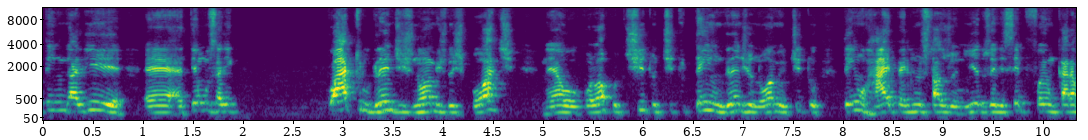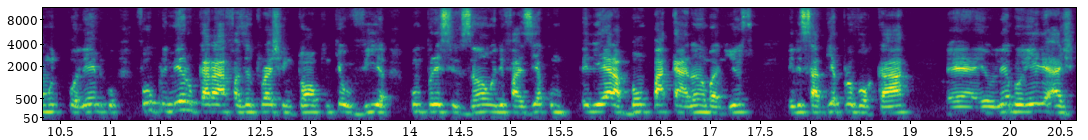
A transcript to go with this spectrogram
Tem ali, é, temos ali quatro grandes nomes do esporte. Né? Eu coloco o Tito, o Tito tem um grande nome, o Tito tem um hype ali nos Estados Unidos, ele sempre foi um cara muito polêmico, foi o primeiro cara a fazer trash talking que eu via com precisão, ele fazia com. ele era bom pra caramba nisso, ele sabia provocar. É, eu lembro ele, as,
